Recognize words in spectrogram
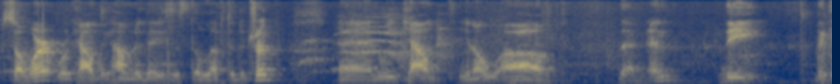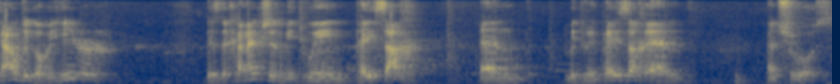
somewhere, we're counting how many days is still left to the trip, and we count, you know, uh, that. And the the counting over here is the connection between Pesach and between Pesach and and Shavuos,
